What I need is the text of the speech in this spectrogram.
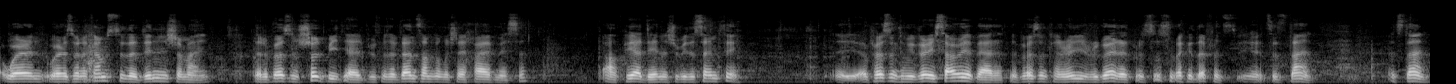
Whereas when it comes to the din in Shemaim, that a person should be dead because they've done something which they chayav mesa, al din, it should be the same thing. A person can be very sorry about it, and the person can really regret it, but it doesn't make a difference. It's, it's done. It's done.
